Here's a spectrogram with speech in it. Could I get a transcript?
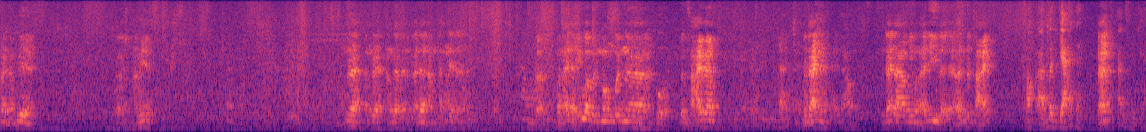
rồi nằm kia rồi nằm yên thẳng ra thẳng ra thẳng ra ở đây nằm thẳng đây là rồi mình hãy đẩy qua bên mông bên ờ, cô bên phải phải không bên trái hả? Bên trái đau nhưng mà nãy đi là ở bên phải. Không ở bên trái này đó ảnh bên trái.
